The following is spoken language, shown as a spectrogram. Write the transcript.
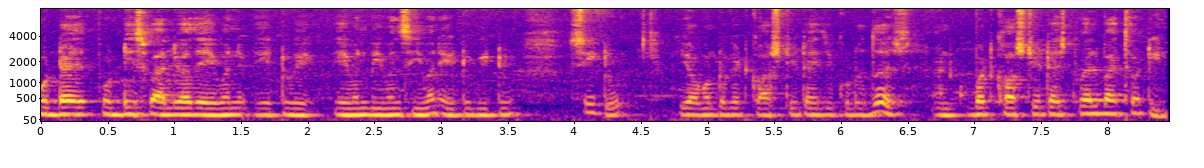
Put the, put this value as a1 a2 a1 b1 c1 a2 b2 c2 you are going to get cos theta is equal to this and but cos theta is 12 by 13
